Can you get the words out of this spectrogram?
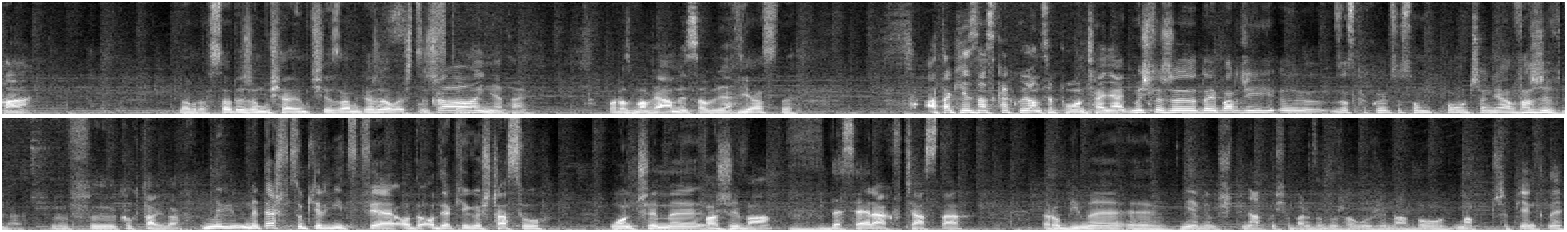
tak. Dobra, sorry, że musiałem cię zaangażować też w to. Spokojnie, tak. Porozmawiamy sobie. Jasne. A takie zaskakujące połączenia. Myślę, że najbardziej e, zaskakujące są połączenia warzywne w koktajlach. My, my też w cukiernictwie od, od jakiegoś czasu łączymy warzywa. W deserach, w ciastach robimy, y, nie wiem, szpinaku się bardzo dużo używa, bo ma przepiękny,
